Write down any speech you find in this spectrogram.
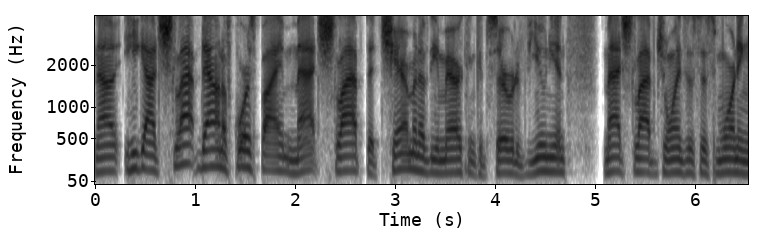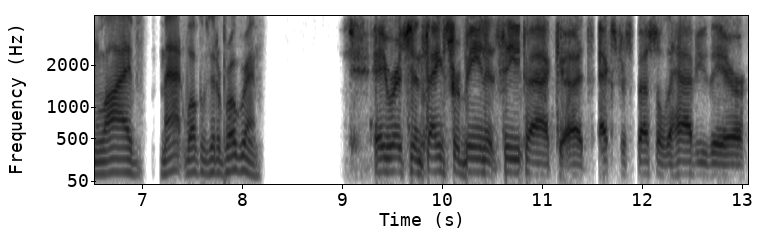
Now, he got slapped down, of course, by Matt Schlapp, the chairman of the American Conservative Union. Matt Schlapp joins us this morning live. Matt, welcome to the program. Hey, Rich, and thanks for being at CPAC. Uh, it's extra special to have you there,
